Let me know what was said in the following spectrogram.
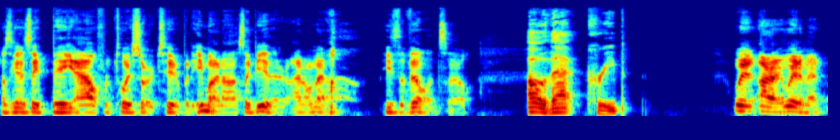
I was gonna say Big Al from Toy Story 2, but he might honestly be there. I don't know. He's the villain, so Oh, that creep. wait. All right, wait a minute.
